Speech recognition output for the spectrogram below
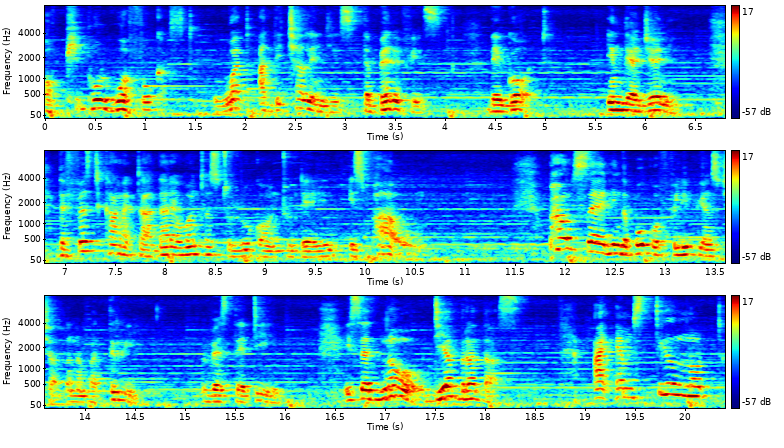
of people who are focused. What are the challenges, the benefits they got in their journey? The first character that I want us to look on today is Paul. Paul said in the book of Philippians, chapter number 3, verse 13, he said, No, dear brothers, I am still not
